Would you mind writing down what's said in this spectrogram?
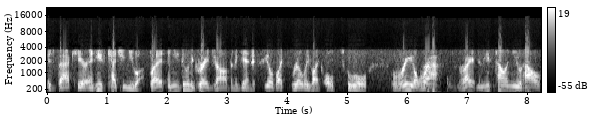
is back here and he's catching you up, right? And he's doing a great job. And again, it feels like really like old school, real wrestling, right? And he's telling you how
